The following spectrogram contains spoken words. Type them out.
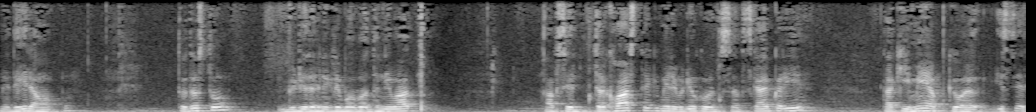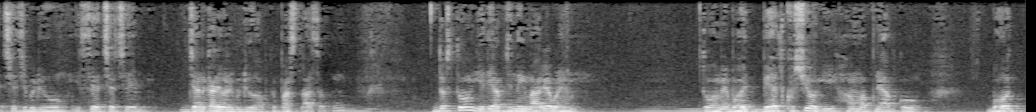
मैं दे ही रहा हूँ आपको। तो दोस्तों, वीडियो देखने के लिए बहुत बहुत धन्यवाद। आपसे दरख्वास्त है कि मेरे वीडियो को सब्सक्राइब करिए, ताकि मैं आपको इससे अच्छे अच्छे वीडियो, इससे अच्छे अच्छे जानकारी वाले वीडियो आपके पास ला सकूँ। दोस्तों, यदि आप ज़िंदगी में आगे बढ़ें तो हमें बहुत, बेहद खुशी होगी। हम अपने आप को बहुत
